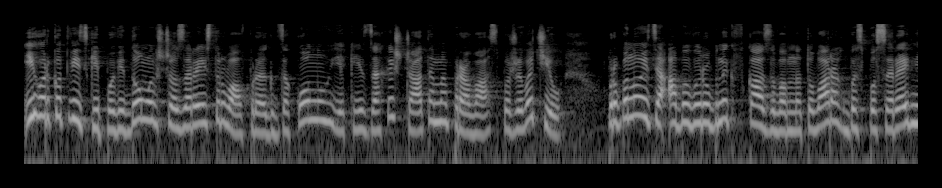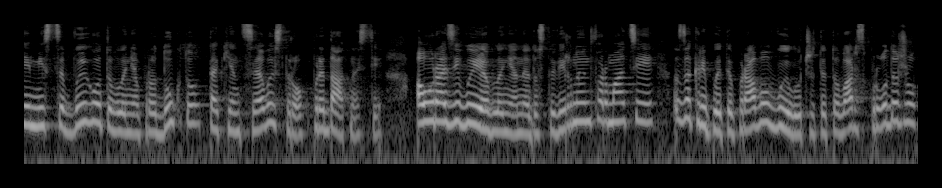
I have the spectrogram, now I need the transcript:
Ігор Котвіцький повідомив, що зареєстрував проект закону, який захищатиме права споживачів. Пропонується, аби виробник вказував на товарах безпосереднє місце виготовлення продукту та кінцевий строк придатності. А у разі виявлення недостовірної інформації закріпити право вилучити товар з продажу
